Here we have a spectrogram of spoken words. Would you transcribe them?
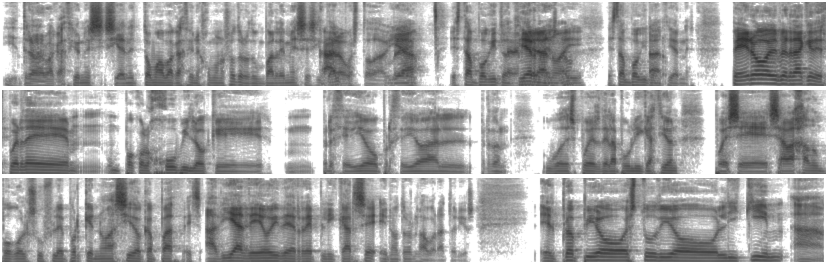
y entre las vacaciones, si han tomado vacaciones como nosotros de un par de meses y tal, pues todavía está un poquito en ciernes, ¿no? Está un poquito en ciernes. Pero es verdad que después de mm, un poco el júbilo que mm, precedió, procedió al, perdón, hubo después de la publicación, pues eh, se ha bajado un poco el sufle porque no ha sido capaz a día de hoy de replicarse en otros laboratorios. El propio estudio Lee Kim ha,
